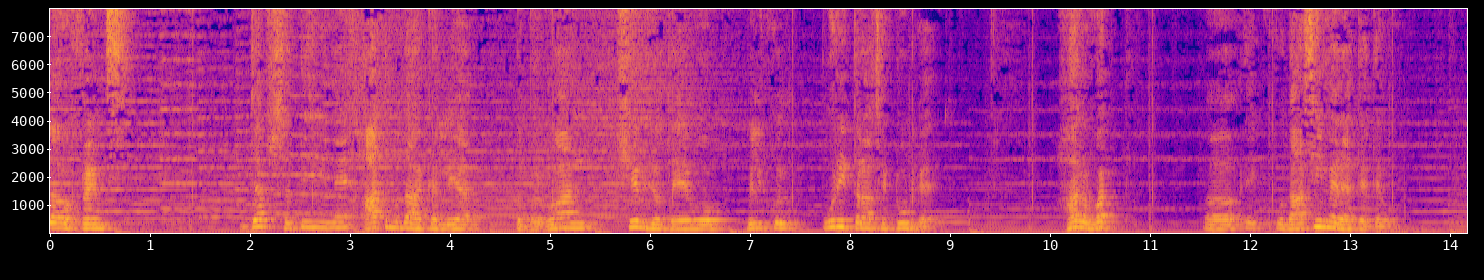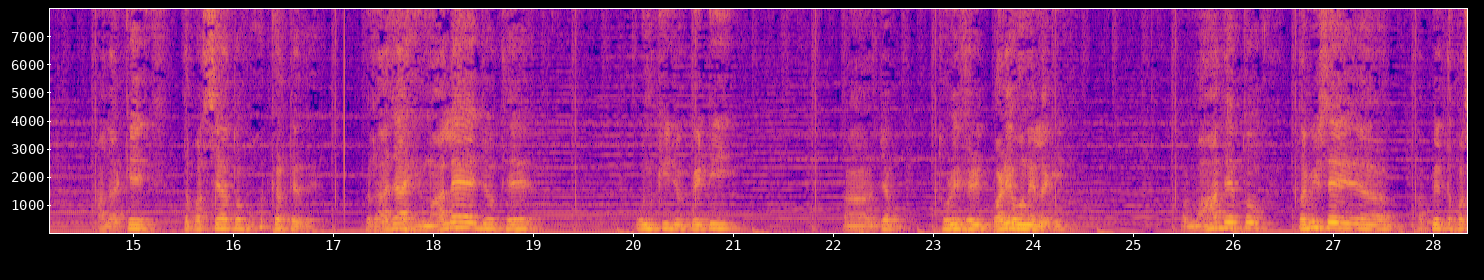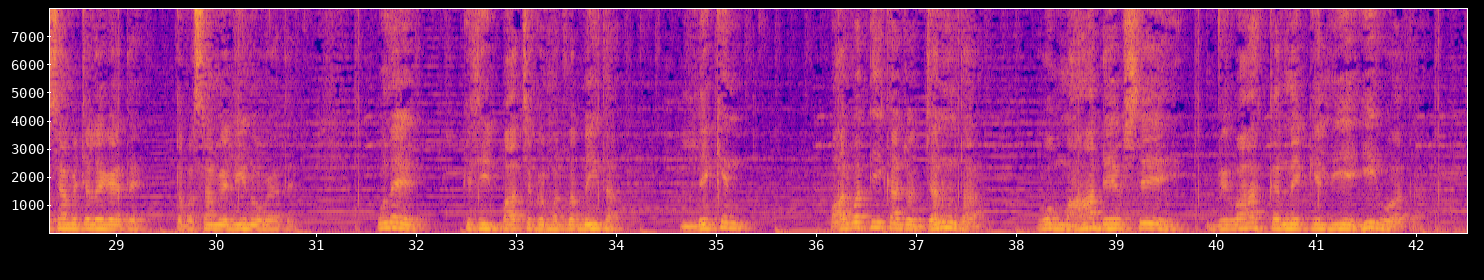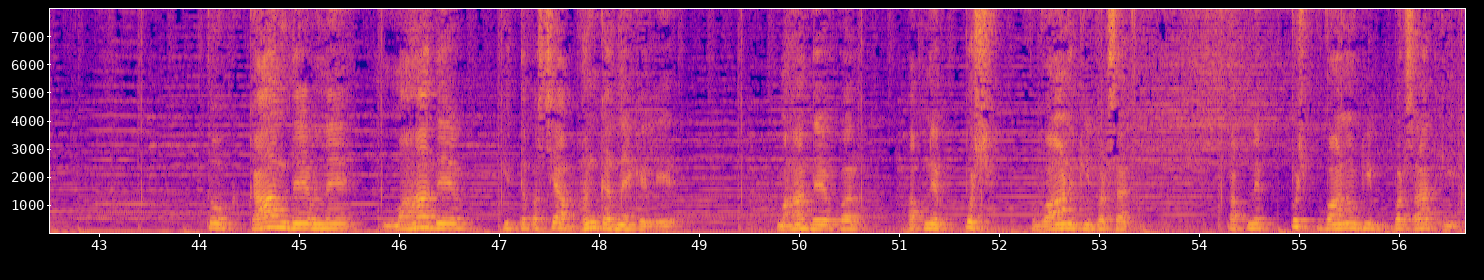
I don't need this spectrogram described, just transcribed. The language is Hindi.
फ्रेंड्स जब सती ने आत्मदाह कर लिया तो भगवान शिव जो थे, वो बिल्कुल पूरी तरह से टूट गए। हर वक्त एक उदासी में रहते थे वो। हालाँकि तपस्या तो बहुत करते थे। राजा हिमालय जो थे, उनकी जो बेटी जब थोड़ी थोड़ी बड़े होने लगी, और महादेव तो तभी से अपने तपस्या में चले गए थे। तपस्या में लीन हो गए थे। उन्हें किसी बात से कोई मतलब नहीं था। लेकिन पार्वती का जो जन्म था, वो महादेव से विवाह करने के लिए ही हुआ था। तो कामदेव ने महादेव की तपस्या भंग करने के लिए महादेव पर अपने पुष्प वाण की बरसात की, अपने पुष्प वाणों की बरसात की।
